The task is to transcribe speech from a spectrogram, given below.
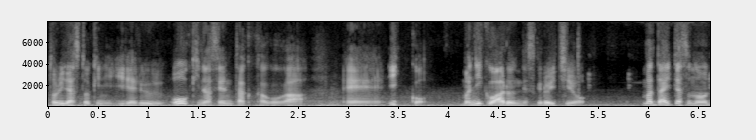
取り出す時に入れる大きな洗濯かごが、えー、1個、まあ、2個あるんですけど一応。まあ大体その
